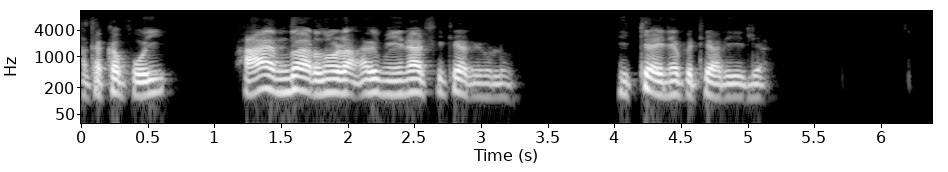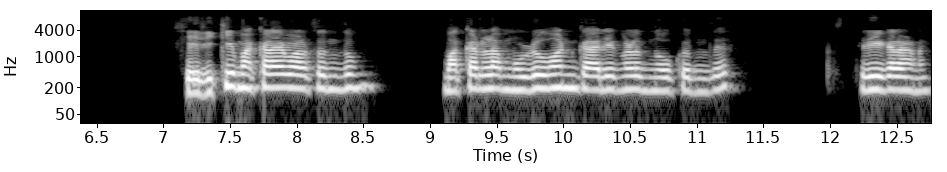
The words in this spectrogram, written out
അതൊക്കെ പോയി. ആ എന്തോ അറിഞ്ഞൂടാ. അത് മീനാക്ഷിക്ക് അറിയുള്ളൂ. എനിക്ക് അതിനെപ്പറ്റി അറിയില്ല. ശരിക്കും മക്കളെ വളർത്തുന്നതും മക്കളുടെ മുഴുവൻ കാര്യങ്ങളും നോക്കുന്നത് സ്ത്രീകളാണ്.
